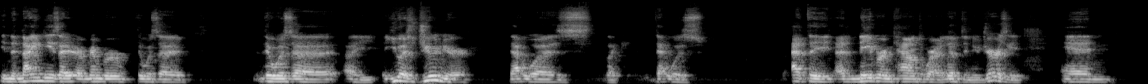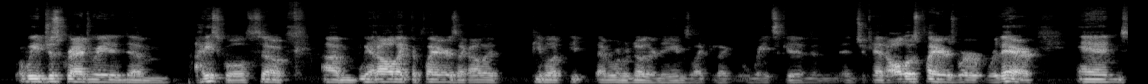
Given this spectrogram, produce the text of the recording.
in the '90s, I remember there was a there was a, a U.S. junior that was like that was at the at neighboring towns where I lived in New Jersey, and we had just graduated um, high school, so um, we had all like the players, like all the people that people, everyone would know their names, like like Waitzkin and, and all those players were were there, and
